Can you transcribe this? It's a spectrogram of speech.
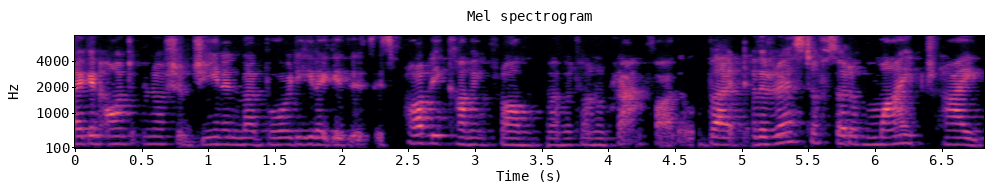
like an entrepreneurship gene in my body, like it, it's, probably coming from my maternal grandfather. But the rest of sort of my tribe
